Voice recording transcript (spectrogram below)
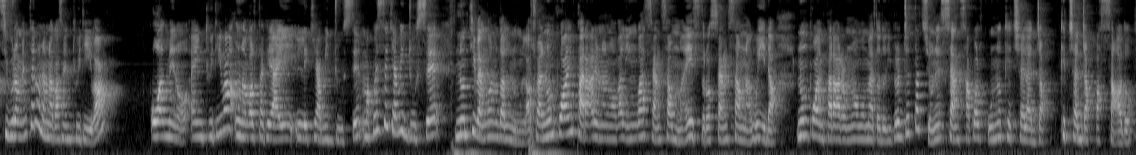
sicuramente non è una cosa intuitiva, o almeno è intuitiva una volta che hai le chiavi giuste, ma queste chiavi giuste non ti vengono dal nulla, cioè non puoi imparare una nuova lingua senza un maestro, senza una guida, non puoi imparare un nuovo metodo di progettazione senza qualcuno che ce l'ha già, che ci già passato.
